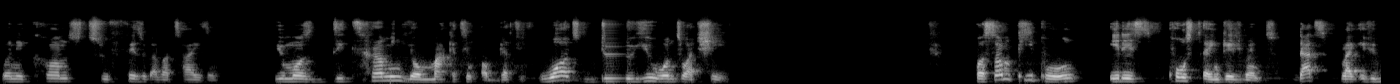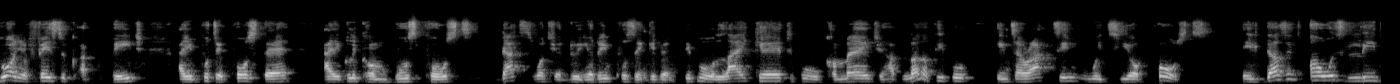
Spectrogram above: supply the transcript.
when it comes to facebook advertising. You must determine your marketing objective. What do you want to achieve for some people, it is post engagement. That's like if you go on your Facebook page and you put a post there and you click on boost posts, that's what you're doing. You're doing post engagement. People will like it, people will comment. You have a lot of people interacting with your posts. It doesn't always lead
